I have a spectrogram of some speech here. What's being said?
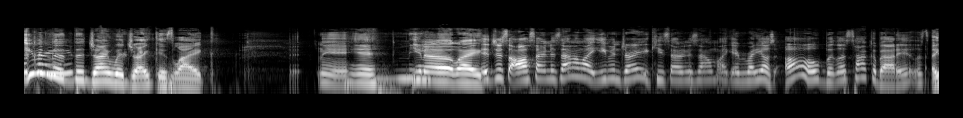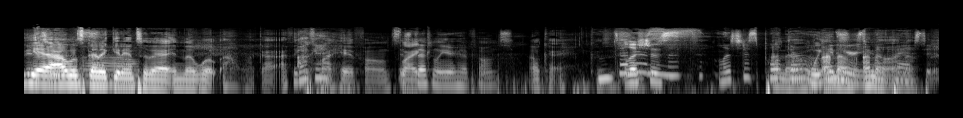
even the, the joint with Drake is like, Yeah. yeah, you know, like It's just all starting to sound like even Drake. He's starting to sound like everybody else. Oh, but let's talk about it. Let's get into yeah. I it. was gonna get into that in the what? Oh my god, I think Okay. it's my headphones. It's like, definitely your headphones. okay, 'cause it's- Let's just let's just I pull know, through. We I can know, hear you. I know, I know. past it.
